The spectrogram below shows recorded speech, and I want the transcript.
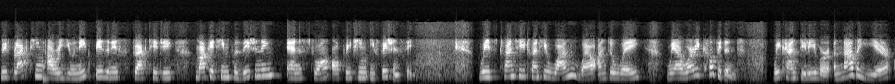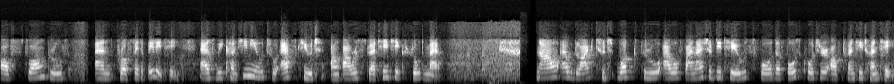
reflecting our unique business strategy, marketing positioning, and strong operating efficiency. With 2021 well underway, we are very confident we can deliver another year of strong growth and profitability as we continue to execute on our strategic roadmap. Now, I would like to walk through our financial details for the fourth quarter of 2020.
